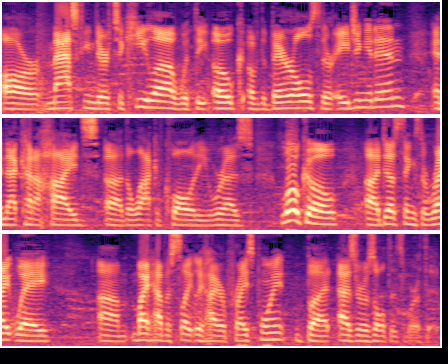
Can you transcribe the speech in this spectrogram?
are masking their tequila with the oak of the barrels they're aging it in, and that kind of hides uh, the lack of quality. Whereas Loco uh, does things the right way, um, might have a slightly higher price point, but as a result, it's worth it.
